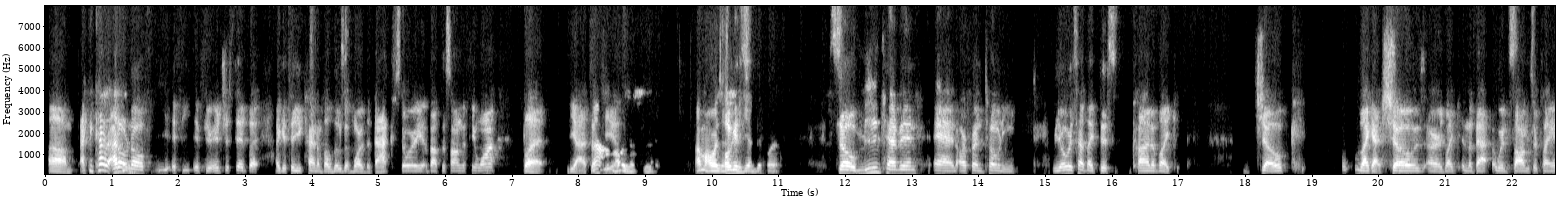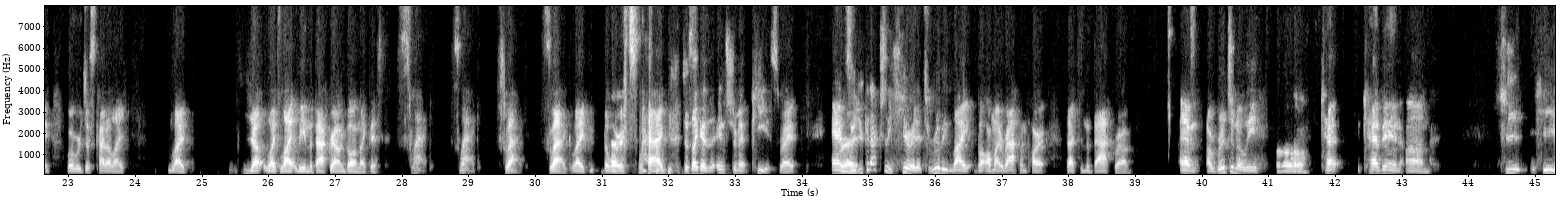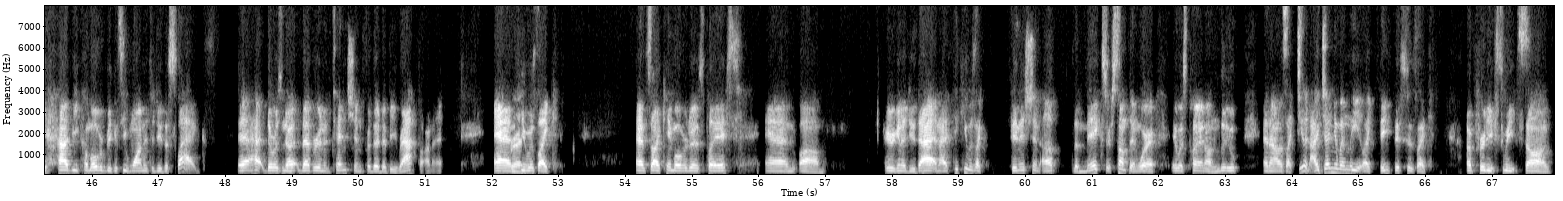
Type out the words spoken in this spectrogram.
Um, I can kind of I don't know if if if you're interested, but I can tell you kind of a little bit more of the backstory about the song if you want. But yeah, it's up no, to. I'm always interested. I'm always interested. Okay, yeah, so me and Kevin and our friend Tony, we always had like this kind of like joke like at shows or like in the back when songs are playing where we're just kind of like like yeah like lightly in the background going like this swag swag swag swag like the word swag just like as an instrument piece right and right. so you can actually hear it it's really light but on my rapping part that's in the background and originally oh. Ke- kevin um he he had me come over because he wanted to do the swags had, there was no, never an intention for there to be rap on it. And right. he was like, and so I came over to his place and um, we were going to do that. And I think he was like finishing up the mix or something where it was playing on loop. And I was like, dude, I genuinely like think this is like a pretty sweet song.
